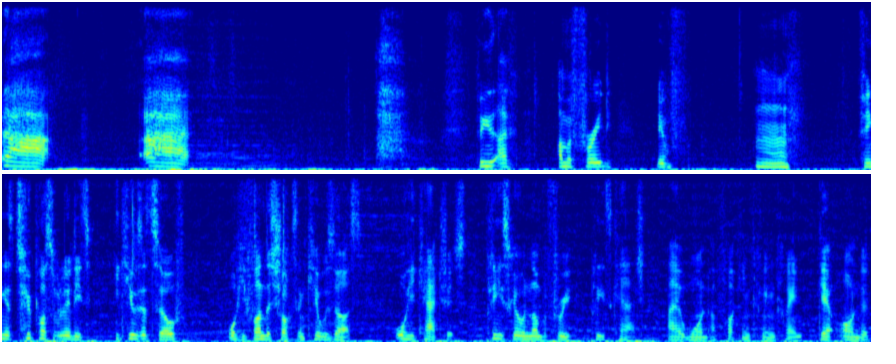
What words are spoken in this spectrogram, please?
Ah! Ah! Thing is, i am afraid if... Mm, Thing is, two possibilities. He kills itself, or he thunder shocks and kills us. Or he catches. Please go number three. Please catch. I want a fucking Klinklang. Get on the...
